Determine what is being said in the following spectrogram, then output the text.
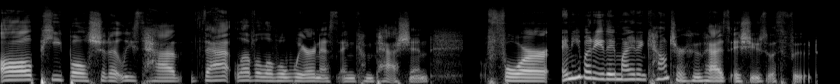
all people should at least have that level of awareness and compassion for anybody they might encounter who has issues with food.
